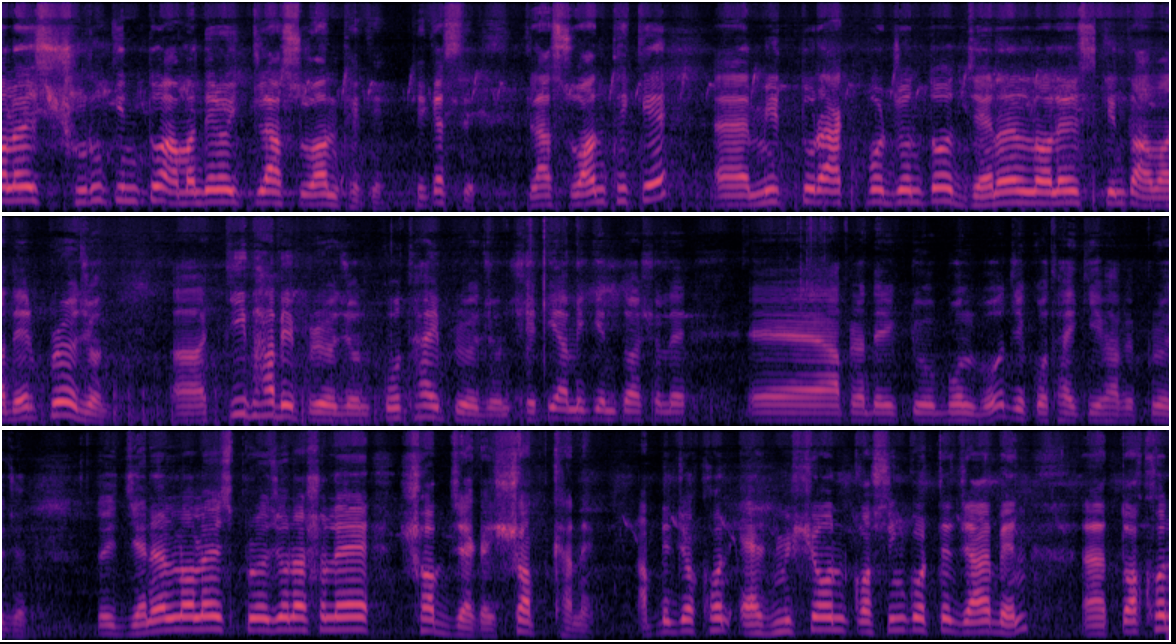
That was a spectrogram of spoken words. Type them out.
নলেজ শুরু কিন্তু আমাদের ওই ক্লাস ওয়ান থেকে, ঠিক আছে? ক্লাস ওয়ান থেকে মৃত্যুর আগ পর্যন্ত জেনারেল নলেজ কিন্তু আমাদের প্রয়োজন। কীভাবে প্রয়োজন? কোথায় প্রয়োজন? সেটি আমি কিন্তু আসলে আপনাদের একটু বলব যে কোথায় কীভাবে প্রয়োজন। তো এই জেনারেল নলেজ প্রয়োজন আসলে সব জায়গায়, সবখানে। আপনি যখন অ্যাডমিশন কোচিং করতে যাবেন তখন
